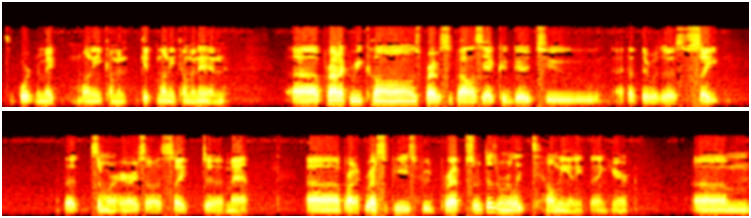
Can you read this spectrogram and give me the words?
it's important to make money coming, get money coming in. Uh, product recalls, privacy policy. I could go to. I thought there was a site. I thought somewhere here I saw a site uh, map. Uh, product recipes, food prep. So it doesn't really tell me anything here. Um,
